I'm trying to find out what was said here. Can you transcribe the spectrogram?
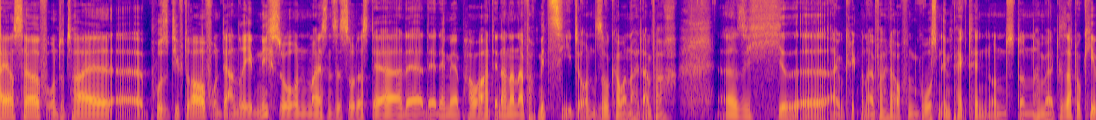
Higher Self und total äh, positiv drauf und der andere eben nicht so. Und meistens ist es so, dass der, der, der, der mehr Power hat, den anderen einfach mitzieht. Und so kann man halt einfach äh, sich, äh, kriegt man einfach halt auch einen großen Impact hin. Und dann haben wir halt gesagt, okay,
